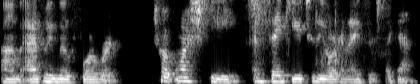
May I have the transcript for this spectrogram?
um, as we move forward. Chok Mashki, and thank you to the organizers again.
